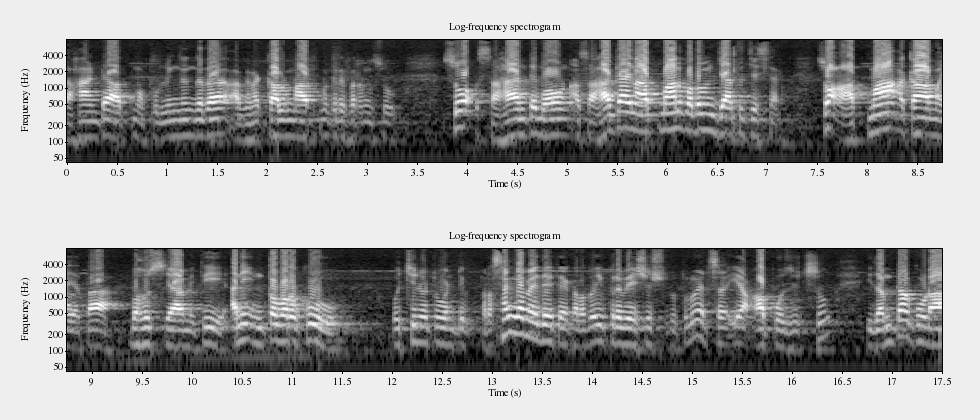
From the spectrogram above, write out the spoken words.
సహా అంటే ఆత్మ. పుల్లింగం కదా. ఆ వెనకాలన్న ఆత్మకి రిఫరెన్సు సో సహా అంటే బాగుంది. ఆ సహాకి ఆయన ఆత్మ అని పదం జాత చేశారు. సో ఆత్మా అకామయత బహుశ్యామితి అని ఇంతవరకు వచ్చినటువంటి ప్రసంగం ఏదైతే కలదో ఈ ప్రవేశ శృతులు ఎట్స్ ఆపోజిట్స్ ఇదంతా కూడా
